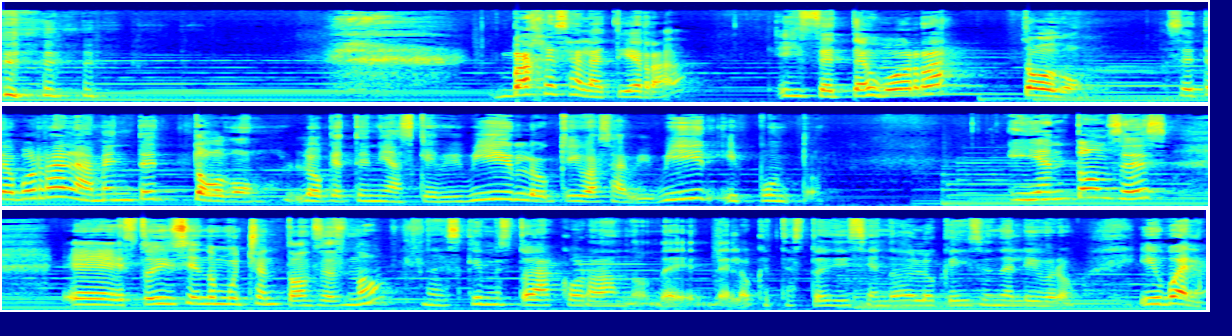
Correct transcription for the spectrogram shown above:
bajes a la tierra y se te borra todo. Se te borra la mente todo lo que tenías que vivir, lo que ibas a vivir y punto. Y entonces, eh, estoy diciendo mucho entonces, ¿no? Es que me estoy acordando de, lo que te estoy diciendo, de lo que hice en el libro. Y bueno,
